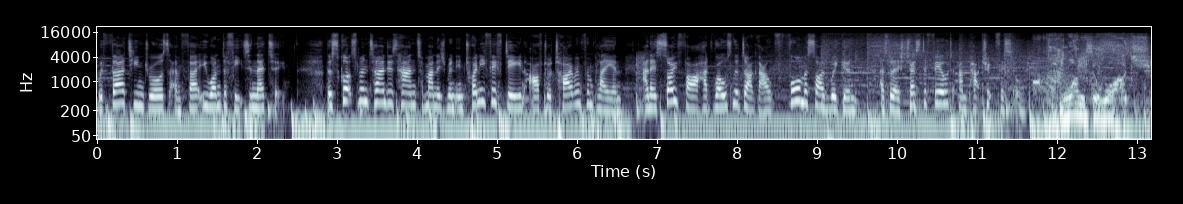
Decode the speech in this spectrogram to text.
with 13 draws and 31 defeats in there too. The Scotsman turned his hand to management in 2015 after retiring from playing and has so far had roles in the dugout, former side Wigan, as well as Chesterfield and Partick Thistle. One to watch.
